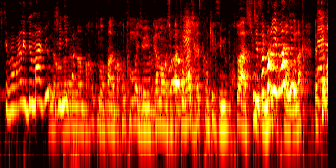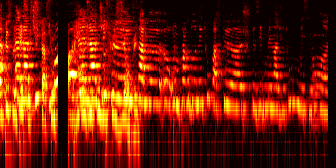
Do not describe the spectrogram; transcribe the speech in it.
Je t'ai pas parlé de ma vie Non, pas. non, par contre, moi, pas, par contre, moi, j'ai vraiment, j'ai pas ton âge, reste tranquille, c'est mieux pour toi, assume. Tu mieux parler de ma toi, vie voilà. Parce Elle que, en a- plus, le elle pire, a c'est que dit- tu t'assumes Elle rien du a dit de ce que je dis, en que fait. ça me, euh, on me pardonnait tout parce que euh, je faisais le ménage et tout, mais sinon euh,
